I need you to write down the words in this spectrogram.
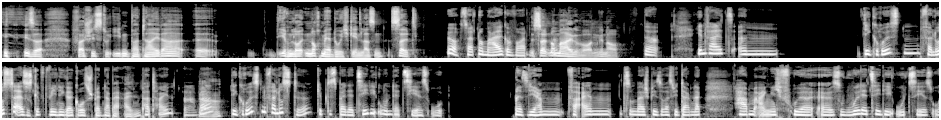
dieser faschistoiden Partei da äh, ihren Leuten noch mehr durchgehen lassen. Ist halt ja, ist halt normal geworden. Ist halt ne? normal geworden, genau. Ja. Jedenfalls ähm, die größten Verluste, also es gibt weniger Großspender bei allen Parteien, aber ja. die größten Verluste gibt es bei der CDU und der CSU. Also die haben vor allem zum Beispiel sowas wie Daimler, haben eigentlich früher äh, sowohl der CDU, CSU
